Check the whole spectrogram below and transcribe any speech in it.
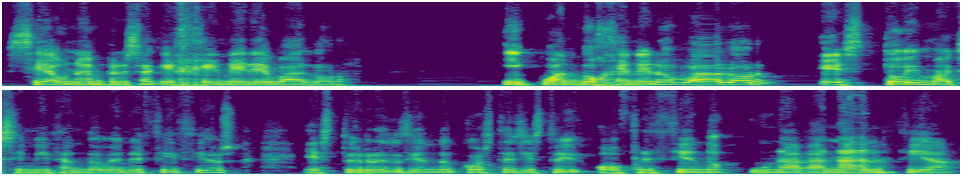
sea una empresa que genere valor. Y cuando genero valor, estoy maximizando beneficios, estoy reduciendo costes y estoy ofreciendo una ganancia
